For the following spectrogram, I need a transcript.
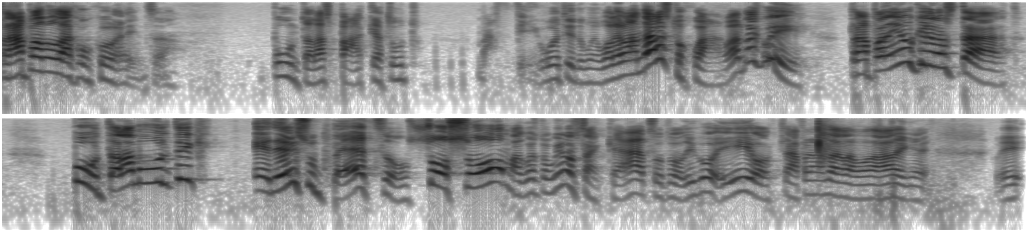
Trapano la concorrenza. Punta, la spacca tutto. Ma figurati dove voleva andare sto qua, guarda qui. Trapanino che non start. Punta la Multic ed eri sul pezzo. So so, ma questo qui non sa un cazzo, te lo dico io. Cioè, fammi andare a lavorare che... Qui.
